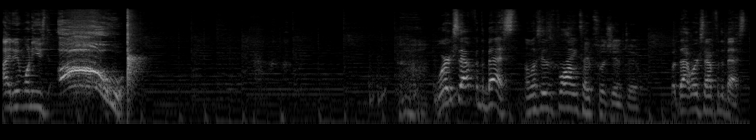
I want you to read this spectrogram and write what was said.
I didn't want to use... Oh! works out for the best. Unless he has a flying type switch into. But that works out for the best.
